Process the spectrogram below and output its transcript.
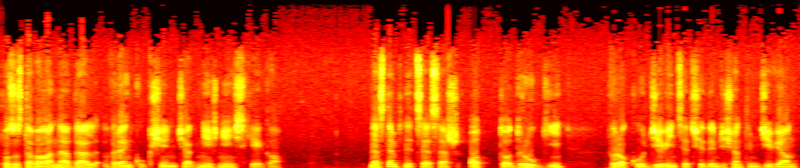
pozostawała nadal w ręku księcia gnieźnieńskiego. Następny cesarz, Otto II, w roku 979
